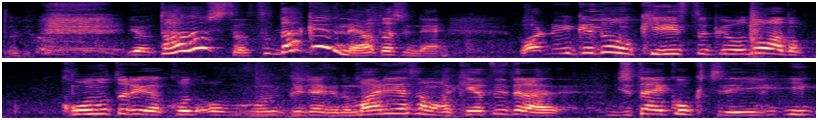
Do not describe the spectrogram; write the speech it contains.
当に。いや正しさだけんね私ね。悪いけどキリスト教のあのコウノトリがこもう一回じゃけどマリア様が気がついたら受胎告知でいい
